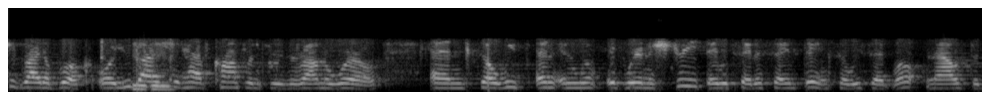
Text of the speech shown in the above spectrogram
should write a book or you guys Mhm. should have conferences around the world. And so we, and, and we- if we're in the street, they would say the same thing. So we said, well, now's the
